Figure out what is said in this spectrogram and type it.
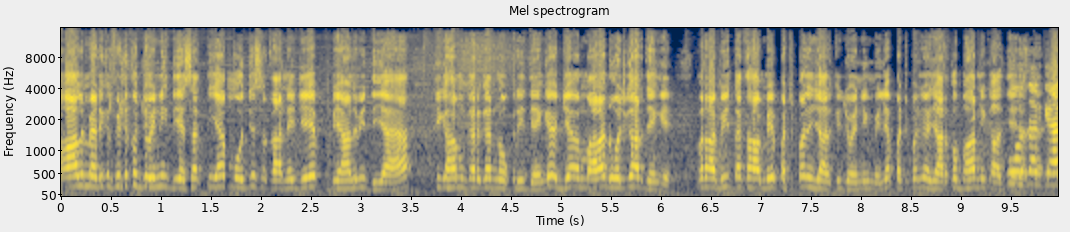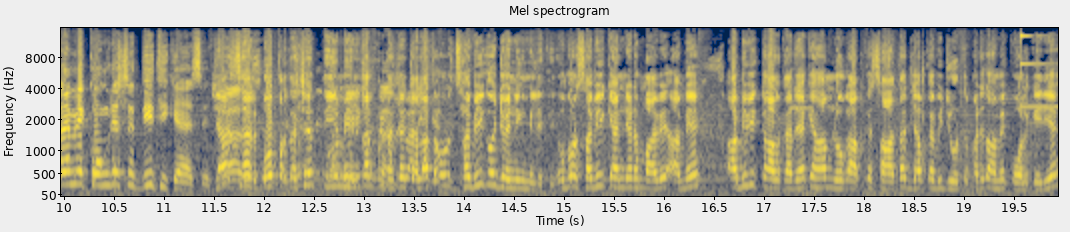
ऑल मेडिकल फ़ील्ड को ज्वाइनिंग दे सकती है मोदी सरकार ने ये बयान भी दिया है। कि हम घर घर नौकरी देंगे जो हमारा रोज़गार देंगे। पर अभी तक हमें पचपन हज़ार की ज्वाइनिंग मिली है पचपन हज़ार को बाहर निकाल दिया जाता है। 2011 में कांग्रेस से दी थी क्या ऐसे? यार सर वो प्रदर्शन तीन महीने तक प्रदर्शन चला था और सभी को ज्वाइनिंग मिली थी। और सभी कैंडिडेट हमारे हमें अभी भी कॉल कर रहे हैं कि हम लोग आपके साथ हैं जब कभी ज़रूरत पड़े तो हमें कॉल कीजिए।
